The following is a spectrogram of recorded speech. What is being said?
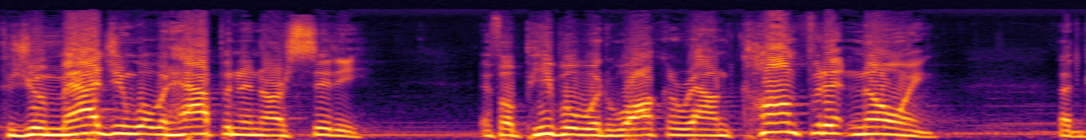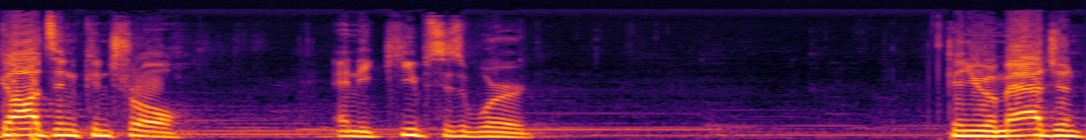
Could you imagine what would happen in our city if a people would walk around confident knowing that God's in control and He keeps His word? Can you imagine?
